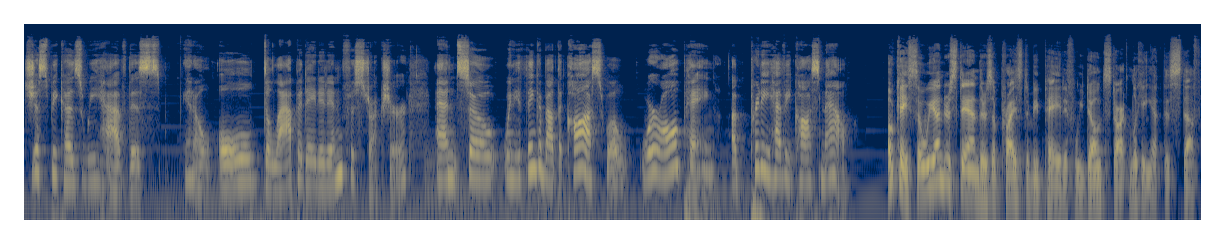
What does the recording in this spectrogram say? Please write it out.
just because we have this you know, old, dilapidated infrastructure. And so when you think about the costs, well, we're all paying a pretty heavy cost now. Okay, so we understand there's a price to be paid if we don't start looking at this stuff.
